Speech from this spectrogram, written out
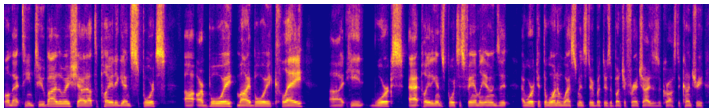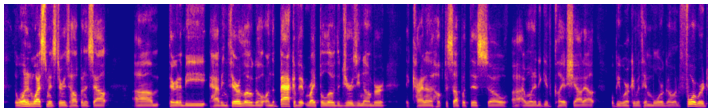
on that team too. By the way, shout out to Play It Again Sports. Uh, our boy, my boy Clay, uh, he works at Play It Again Sports. His family owns it. I worked at the one in Westminster, but there's a bunch of franchises across the country. The one in Westminster is helping us out. Um, they're going to be having their logo on the back of it, right below the jersey number. They kind of hooked us up with this, so uh, I wanted to give Clay a shout out. We'll be working with him more going forward.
